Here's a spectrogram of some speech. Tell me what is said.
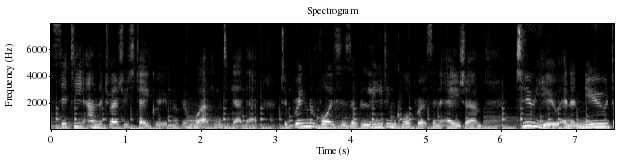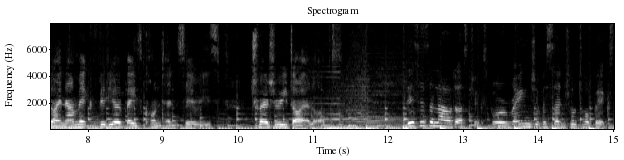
Citi and the Treasury Today Group have been working together to bring the voices of leading corporates in Asia to you in a new dynamic video based content series, Treasury Dialogues. This has allowed us to explore a range of essential topics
